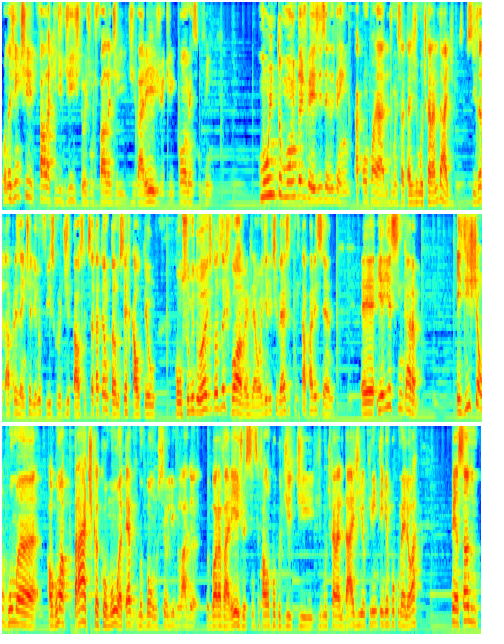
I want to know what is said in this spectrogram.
Quando a gente fala aqui de digital, a gente fala de, de varejo, de e-commerce, enfim, muito, muitas vezes ele vem acompanhado de uma estratégia de multicanalidade. Você precisa estar presente ali no físico, no digital, você precisa estar tentando cercar o teu consumidor de todas as formas, né? Onde ele tivesse tem que estar aparecendo. É, e aí, assim, cara, existe alguma, alguma prática comum, até no, bom, no seu livro lá do, do Bora Varejo, assim, você fala um pouco de, de, de multicanalidade e eu queria entender um pouco melhor, pensando,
